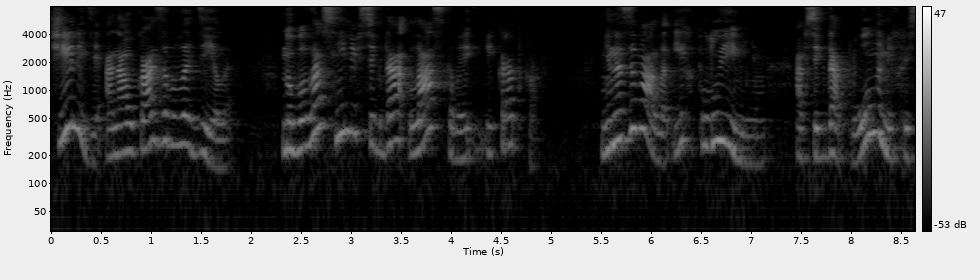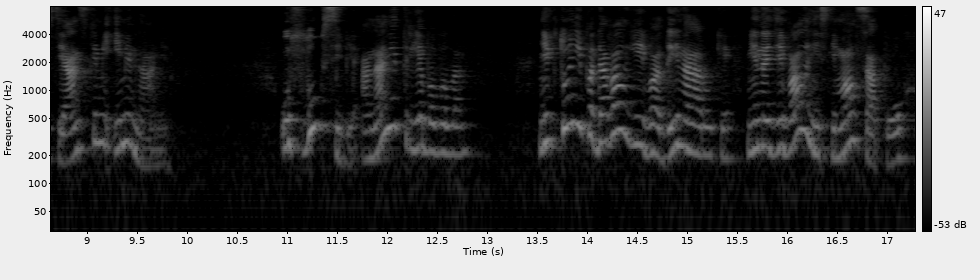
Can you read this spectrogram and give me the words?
Челяди она указывала дело, но была с ними всегда ласковой и кратка. Не называла их полуименем, а всегда полными христианскими именами. Услуг себе она не требовала. Никто не подавал ей воды на руки, не надевал и не снимал сапог,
